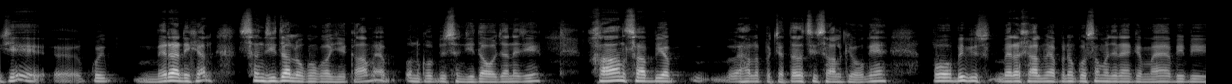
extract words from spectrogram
ये कोई मेरा नहीं ख्याल संजीदा लोगों का ये काम है। अब उनको भी संजीदा हो जाना चाहिए। खान साहब भी अब हाल पचहत्तर अस्सी साल के हो गए हैं। वो अभी भी मेरा ख्याल में अपने को समझ रहे हैं कि मैं अभी भी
